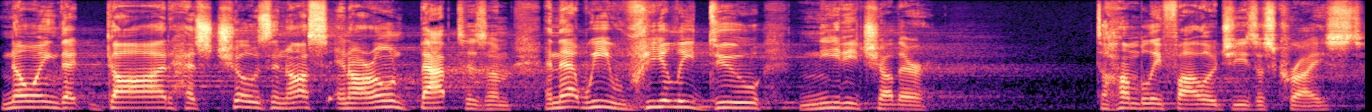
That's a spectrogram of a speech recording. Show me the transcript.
knowing that God has chosen us in our own baptism and that we really do need each other to humbly follow Jesus Christ.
